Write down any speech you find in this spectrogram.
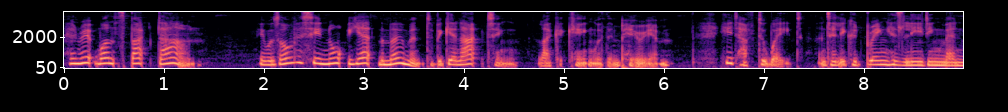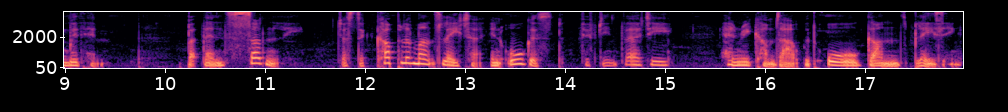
Henry at once backed down it was obviously not yet the moment to begin acting like a king with Imperium. He'd have to wait until he could bring his leading men with him. But then suddenly, just a couple of months later, in August 1530, Henry comes out with all guns blazing.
